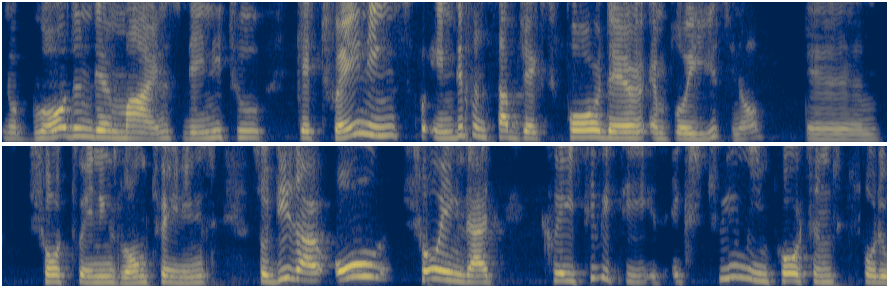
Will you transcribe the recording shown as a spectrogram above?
you know broaden their minds. They need to get trainings in different subjects for their employees you know um, short trainings long trainings. So these are all showing that creativity is extremely important for the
